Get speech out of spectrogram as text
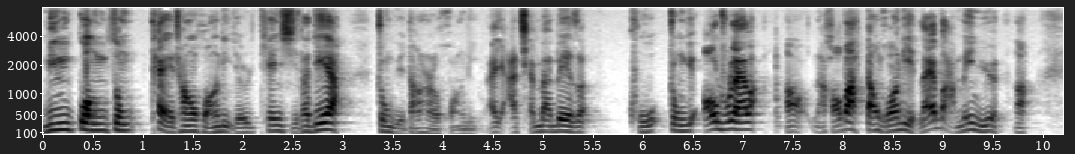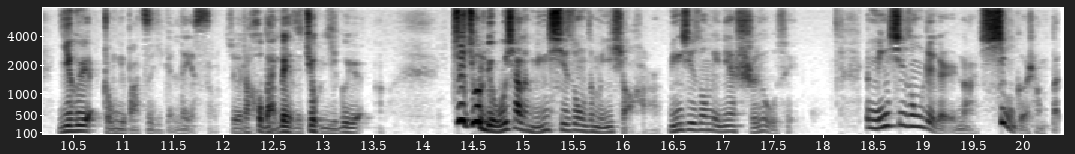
明光宗太昌皇帝就是天喜他爹啊，终于当上了皇帝。哎呀，前半辈子苦，终于熬出来了。好，那好吧，当皇帝来吧，美女啊，一个月终于把自己给累死了。所以他后半辈子就一个月，这就留下了明熹宗这么一小孩。明熹宗那年十六岁。这明熹宗这个人呢，性格上本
